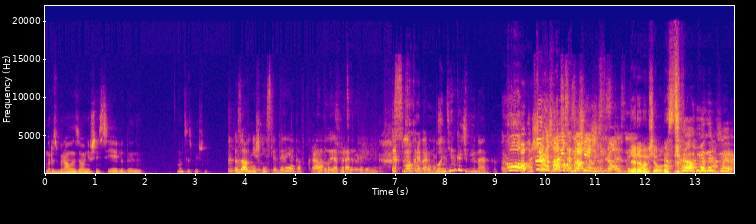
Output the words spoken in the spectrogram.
ми розбирали зовнішність цієї людини. Ну, це смішно. Зовнішність людини, яка вкрала фотоапарат Каріни. Блондинка чи брюнетка? Опиши, будь ласка, зовнішність. Лера вообще волос. У мене вже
